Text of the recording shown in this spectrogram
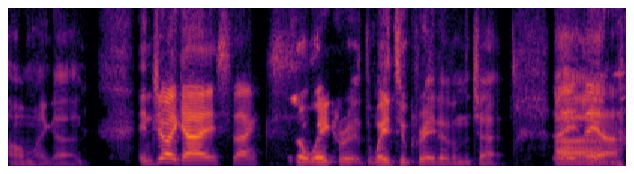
Oh my god. Enjoy, guys. Thanks. They're way way too creative in the chat. They, um, they are.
